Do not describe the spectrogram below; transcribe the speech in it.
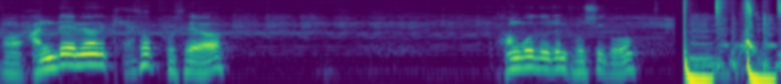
어, 안 되면 계속 보세요. 광고도 좀 보시고.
